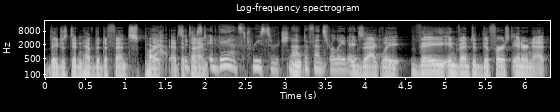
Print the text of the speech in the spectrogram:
they just didn't have the defense part yeah, at the so time. just advanced research, not defense related. Exactly. They invented the first internet,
